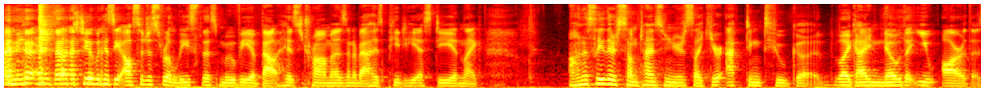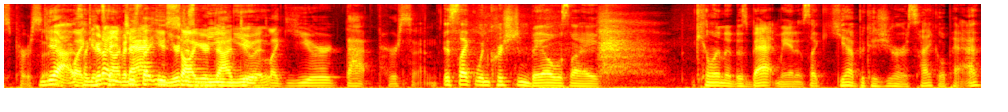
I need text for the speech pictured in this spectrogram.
I mean, and it sucks too because he also just released this movie about his traumas and about his PTSD and like. Honestly, there's sometimes when you're just like you're acting too good. Like I know that you are this person. Yeah, it's like, like, it's not not even just that you you're saw your dad do it. Like you're that person. It's like when Christian Bale was like killing it as Batman. It's like, yeah, because you're a psychopath.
